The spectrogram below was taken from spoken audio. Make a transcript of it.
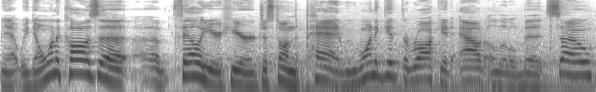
Yeah, we don't want to cause a, a failure here just on the pad. We want to get the rocket out a little bit. So,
